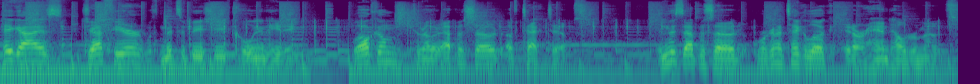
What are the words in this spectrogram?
Hey guys, Jeff here with Mitsubishi Cooling and Heating. Welcome to another episode of Tech Tips. In this episode, we're going to take a look at our handheld remotes.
